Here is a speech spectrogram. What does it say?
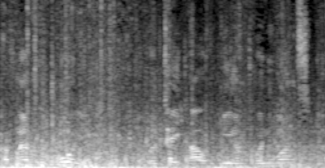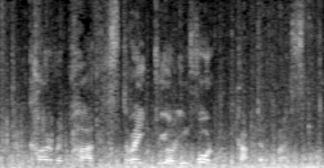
have nothing for you. We'll take out BM-21s and carve a path straight to your informant, Captain Price.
